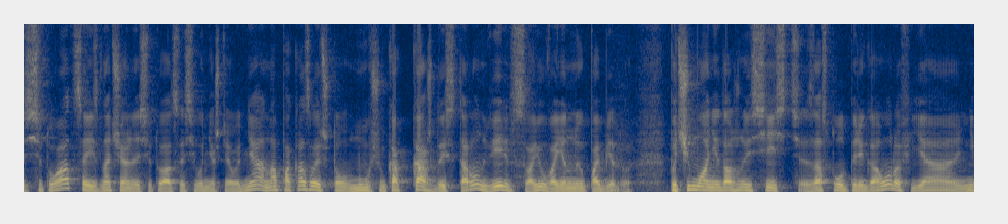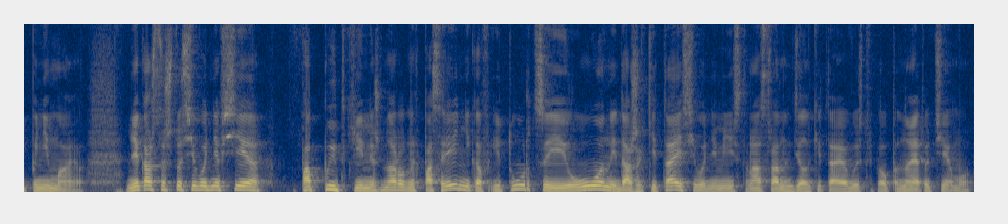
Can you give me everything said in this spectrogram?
ситуация, изначальная ситуация сегодняшнего дня, она показывает, что, ну, в общем, как каждая из сторон верит в свою военную победу. Почему они должны сесть за стол переговоров, я не понимаю. Мне кажется, что сегодня все попытки международных посредников и Турции, и ООН, и даже Китай, сегодня министр иностранных дел Китая выступил на эту тему,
